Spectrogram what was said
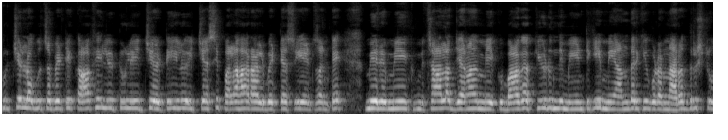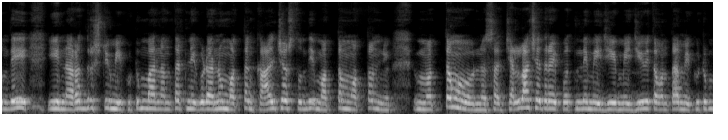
కుర్చీల్లో కూర్చోబెట్టి కాఫీలు టీలు ఇచ్చే టీలు ఇచ్చేసి పలహారాలు పెట్టేసి ఏంటంటే మీరు మీకు చాలా జన మీకు బాగా కీడుంది మీ ఇంటికి మీ అందరికీ కూడా నరదృష్టి ఉంది. ఈ నరదృష్టి మీ కుటుంబాన్ని అంతటినీ కూడాను మొత్తం కాల్చేస్తుంది. మొత్తం మొత్తం మొత్తం చెల్లా చెదరైపోతుంది. మీ జీ మీ జీవితం అంతా మీ కుటుంబ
